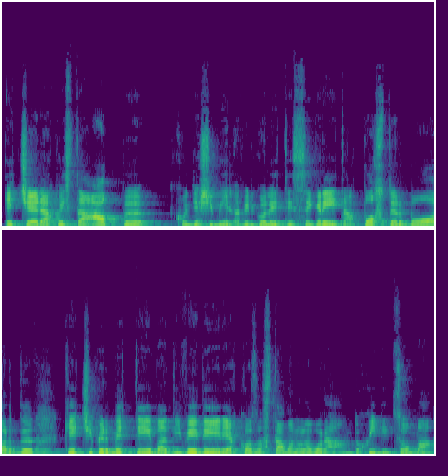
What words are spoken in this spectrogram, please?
e c'era questa app con 10.000 virgolette segreta, poster board, che ci permetteva di vedere a cosa stavano lavorando. Quindi insomma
